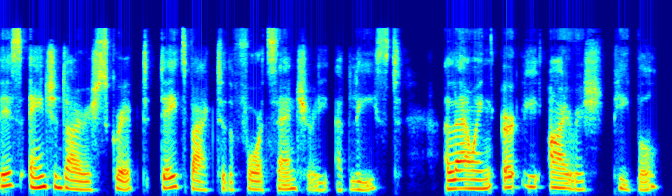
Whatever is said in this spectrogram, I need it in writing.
This ancient Irish script dates back to the 4th century at least, allowing early Irish people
